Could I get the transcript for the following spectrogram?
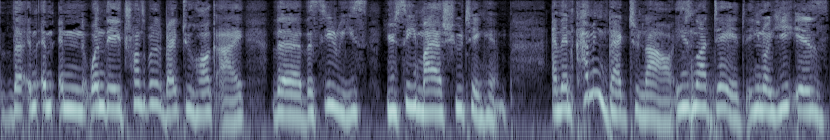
the, in, in, in, when they transported back to Hawkeye, the, the series, you see Maya shooting him. And then coming back to now, he's not dead. You know, he is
